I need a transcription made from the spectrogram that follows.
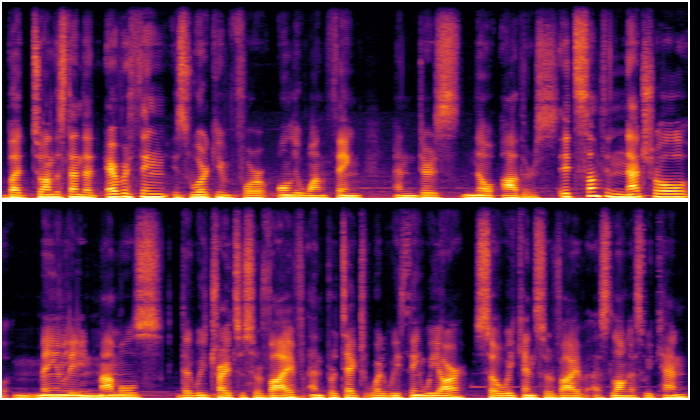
but to understand that everything is working for only one thing and there's no others. It's something natural, mainly in mammals, that we try to survive and protect what we think we are so we can survive as long as we can.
